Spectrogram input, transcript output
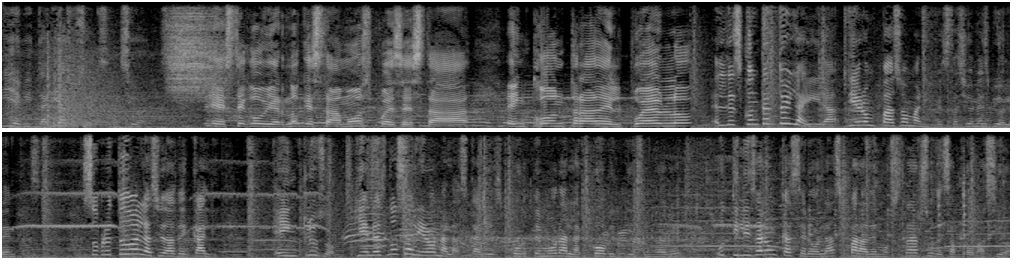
y evitaría sus exenciones. Este gobierno que estamos pues está en contra del pueblo. El descontento y la ira dieron paso a manifestaciones violentas, sobre todo en la ciudad de Cali. E incluso quienes no salieron a las calles por temor a la COVID-19 utilizaron cacerolas para demostrar su desaprobación.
